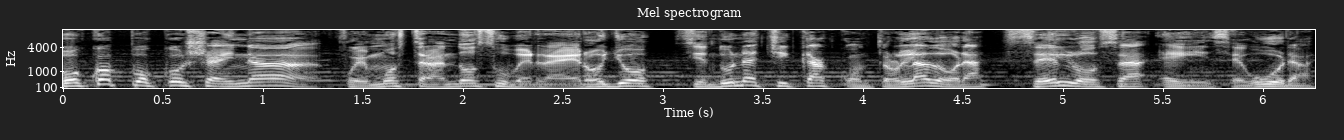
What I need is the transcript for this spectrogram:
Poco a poco Shaina fue mostrando su verdadero yo, siendo una chica controladora, celosa e insegura.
